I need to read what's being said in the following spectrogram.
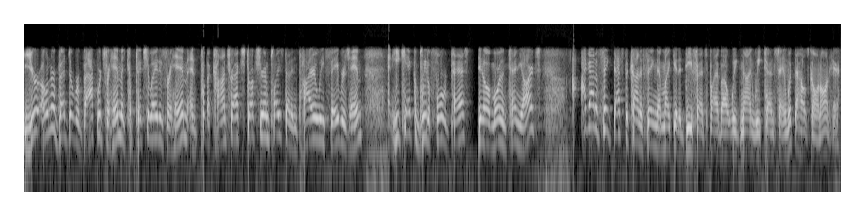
your owner bent over backwards for him and capitulated for him and put a contract structure in place that entirely favors him, and he can't complete a forward pass, you know, more than ten yards. I got to think that's the kind of thing that might get a defense by about week nine, week ten, saying, "What the hell's going on here?"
